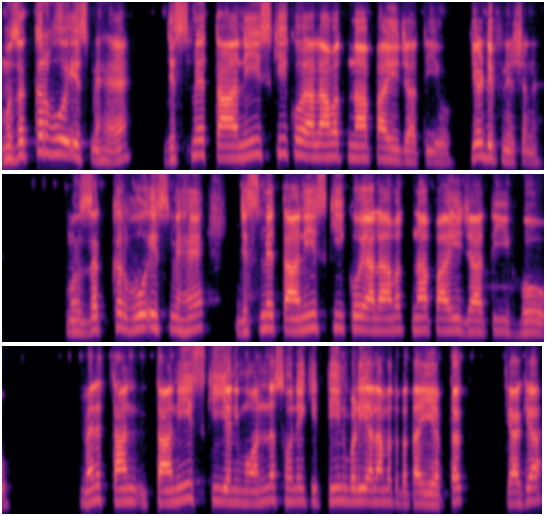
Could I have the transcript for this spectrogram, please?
मुजक्कर वो इसमें है जिसमें तानीस की कोई अलामत ना पाई जाती हो। ये डिफिनेशन है। मुजक्कर वो इसमें है जिसमें तानीस की कोई अलामत ना पाई जाती हो। मैंने तान, तानीस की यानी मुअन्नस होने की तीन बड़ी अलामत बताई है अब तक। क्या क्या?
